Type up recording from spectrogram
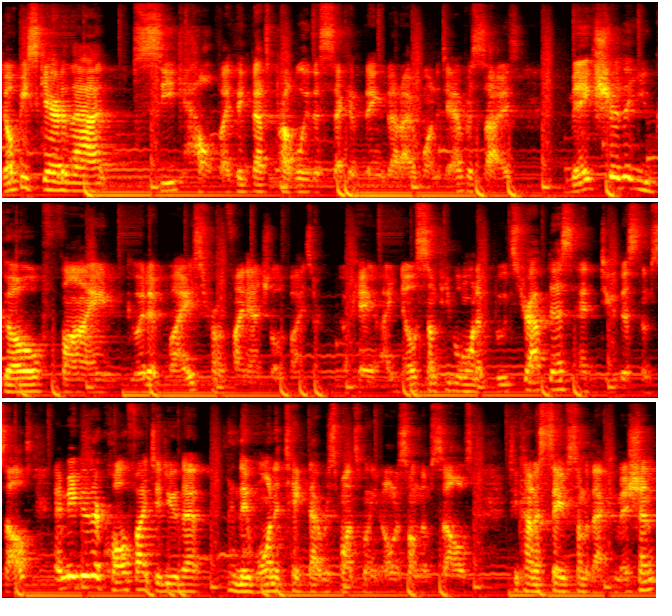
don't be scared of that. Seek help. I think that's probably the second thing that I wanted to emphasize. Make sure that you go find good advice from a financial advisor. Okay, I know some people want to bootstrap this and do this themselves, and maybe they're qualified to do that and they want to take that responsibility and onus on themselves to kind of save some of that commission.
